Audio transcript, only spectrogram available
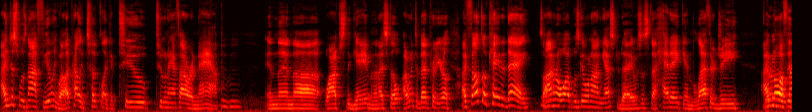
I just was not feeling well. I probably took like a two, two and a half hour nap Mm-hmm. And then uh, watched the game. And then I still, I went to bed pretty early. I felt okay today. So I don't know what was going on yesterday. It was just a headache and lethargy. I don't know if it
